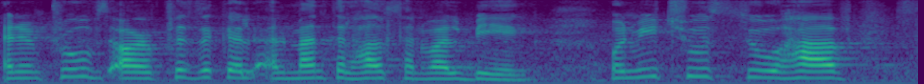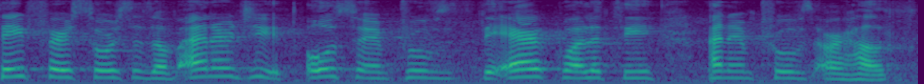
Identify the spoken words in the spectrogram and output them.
and improves our physical and mental health and well-being. When we choose to have safer sources of energy, it also improves the air quality and improves our health.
